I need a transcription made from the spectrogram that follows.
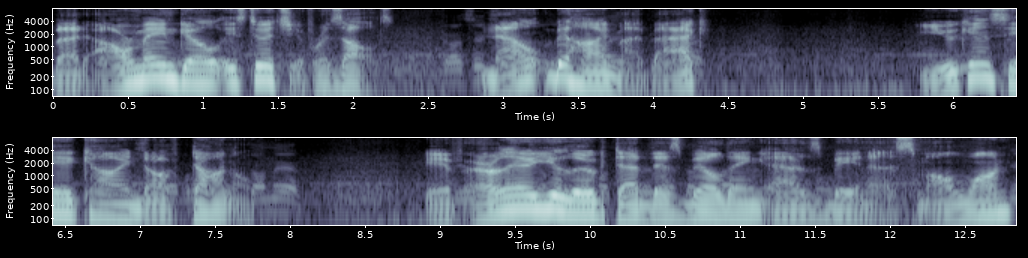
But our main goal is to achieve results. Now, behind my back, you can see a kind of tunnel. If earlier you looked at this building as being a small one,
